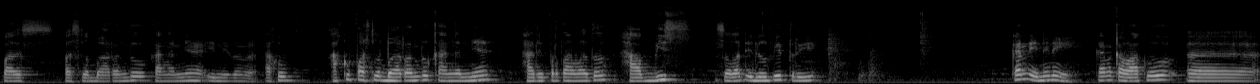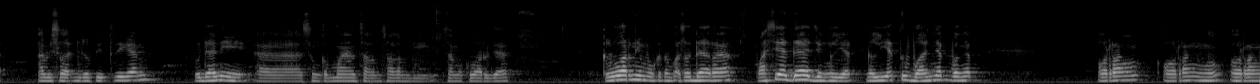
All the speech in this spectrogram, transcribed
pas pas lebaran tuh kangennya ini tuh aku aku pas lebaran tuh kangennya hari pertama tuh habis sholat idul fitri. Kan ini nih kan kalau aku eh, habis sholat idul fitri kan udah nih eh, sungkeman salam-salam di sama keluarga keluar nih mau ke tempat saudara pasti ada aja ngelihat ngelihat tuh banyak banget. Orang orang orang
